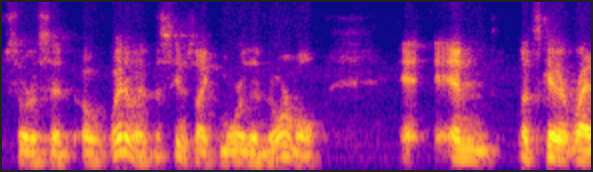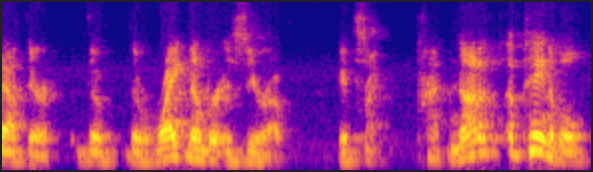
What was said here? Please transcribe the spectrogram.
sort of said, "Oh, wait a minute, this seems like more than normal." And let's get it right out there. the The right number is zero. It's right. not obtainable,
